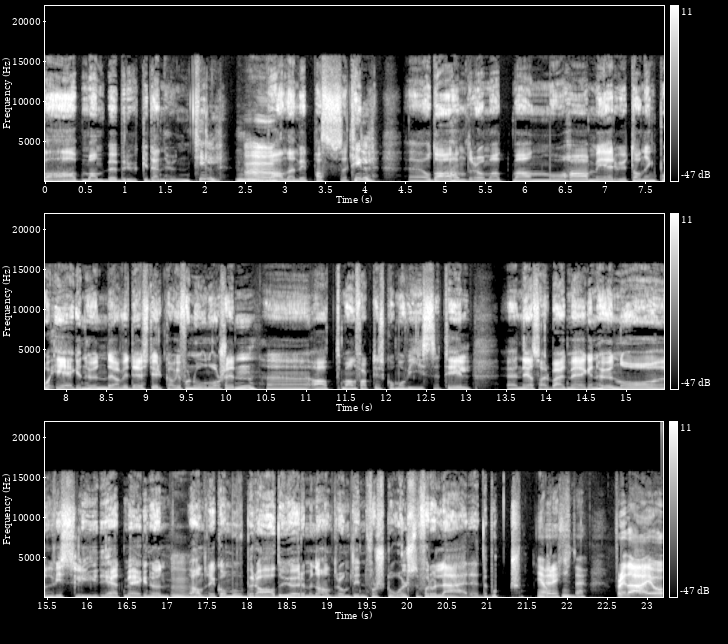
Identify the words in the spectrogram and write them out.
hva man bør bruke den hunden til. Hva den vil passe til. Eh, Og da handler det om at man må ha mer utdanning på egen hund. Det, har vi, det styrka vi for noen år siden. eh, At man faktisk må vise til nesarbeid nesearbeid med egen hund og en viss lydighet med egen hund. Det handler ikke om hvor bra du gjør det, men det handler om din forståelse for å lære det bort. Ja. Riktig. Fordi det er jo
